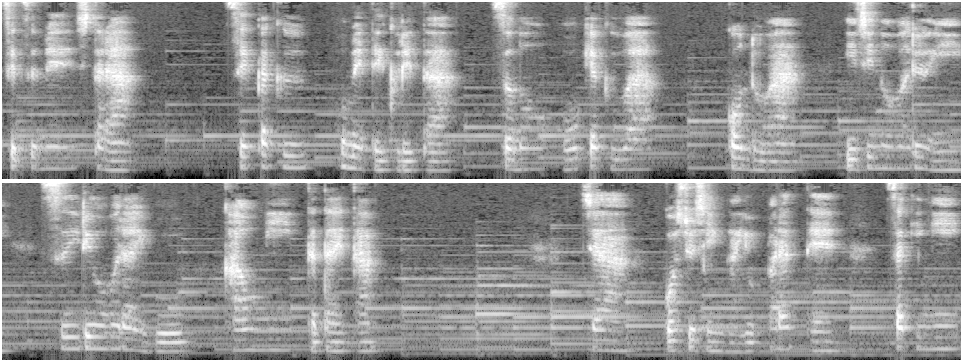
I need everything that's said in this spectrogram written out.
説明したらせっかく褒めてくれたそのお客は今度は意地の悪い水量笑いを顔にたたえた。じゃあご主人が酔っ払って先に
